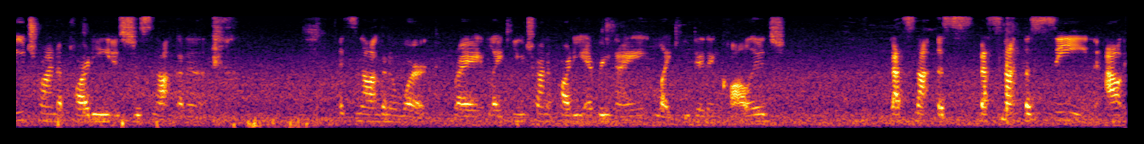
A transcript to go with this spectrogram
you trying to party is just not gonna. it's not gonna work, right? Like you trying to party every night like you did in college that's not the that's not the scene out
